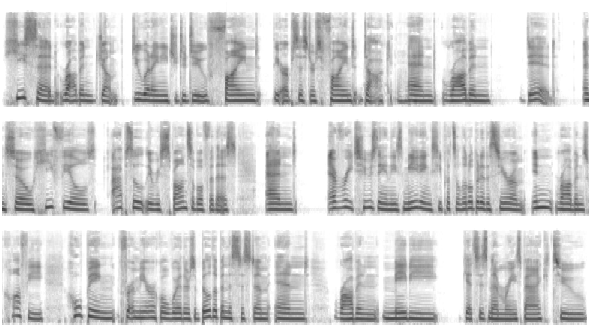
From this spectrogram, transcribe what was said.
He said, Robin, jump, do what I need you to do, find the Earp sisters, find Doc. Mm-hmm. And Robin did. And so he feels absolutely responsible for this. And every Tuesday in these meetings, he puts a little bit of the serum in Robin's coffee, hoping for a miracle where there's a buildup in the system and Robin maybe gets his memories back to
